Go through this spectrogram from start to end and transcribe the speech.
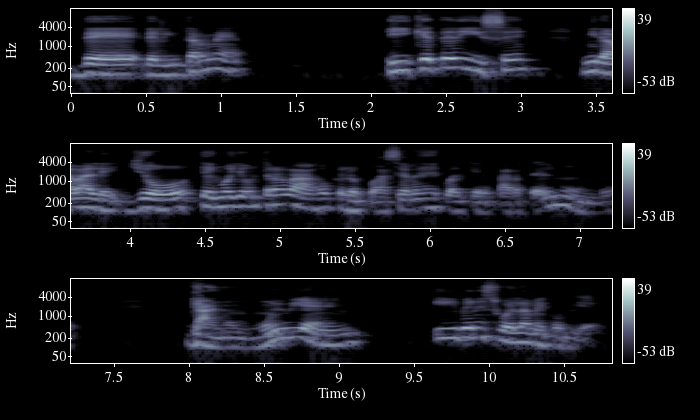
de, del Internet y que te dice, mira, vale, yo tengo ya un trabajo que lo puedo hacer desde cualquier parte del mundo, gano muy bien y Venezuela me conviene.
